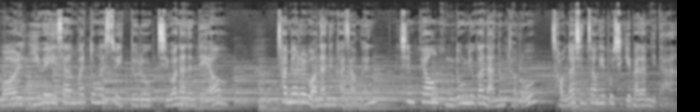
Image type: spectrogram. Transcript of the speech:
월 2회 이상 활동할 수 있도록 지원하는데요. 참여를 원하는 가정은 신평 공동육아 나눔터로 전화 신청해 보시기 바랍니다.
